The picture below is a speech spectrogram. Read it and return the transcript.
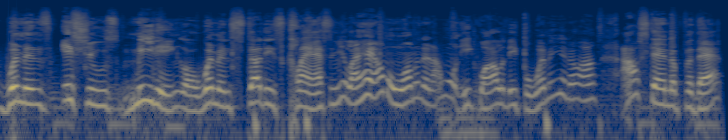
women's issues meeting or women's studies class, and you're like, hey, I'm a woman and I want equality for women. You know, I'll, I'll stand up for that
